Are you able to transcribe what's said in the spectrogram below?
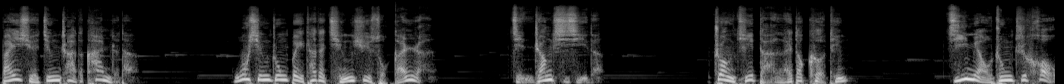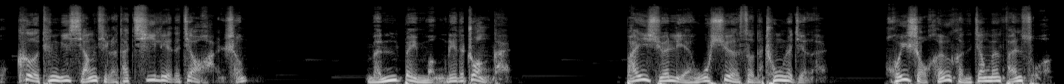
白雪惊诧的看着他，无形中被他的情绪所感染，紧张兮兮的，壮起胆来到客厅。几秒钟之后，客厅里响起了他凄厉的叫喊声，门被猛烈的撞开，白雪脸无血色的冲了进来，回手狠狠的将门反锁，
